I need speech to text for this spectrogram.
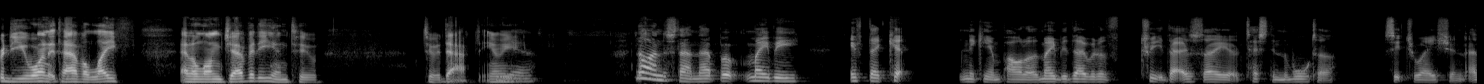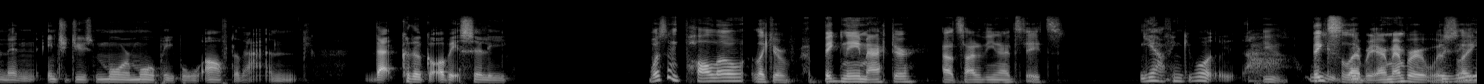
or do you want it to have a life and a longevity and to to adapt? You know, you- Yeah. No, I understand that, but maybe if they kept Nikki and Paolo, maybe they would have treated that as a test in the water situation and then introduced more and more people after that, and that could have got a bit silly. wasn't Paulo like a, a big name actor outside of the United States? Yeah, I think it was. He was Was big it celebrity. I remember it was like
